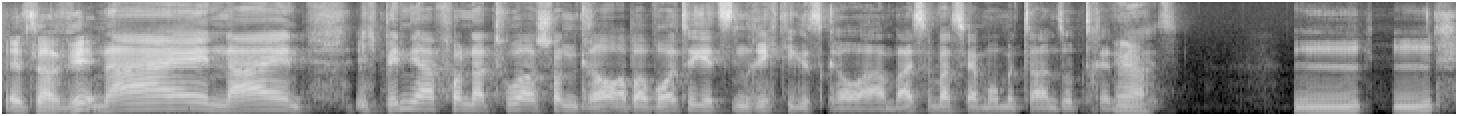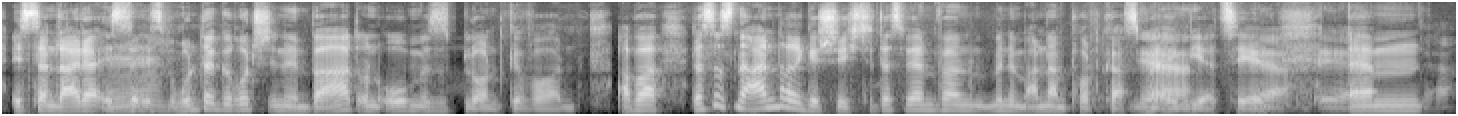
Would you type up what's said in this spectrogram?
Es war wirklich. nein, nein. Ich bin ja von Natur aus schon grau, aber wollte jetzt ein richtiges Grau haben. Weißt du, was ja momentan so trendy Ja. ist? Ist dann leider ist, ist runtergerutscht in den Bart und oben ist es blond geworden. Aber das ist eine andere Geschichte. Das werden wir mit einem anderen Podcast mal Ja, irgendwie erzählen. ja, ja, ähm, ja.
